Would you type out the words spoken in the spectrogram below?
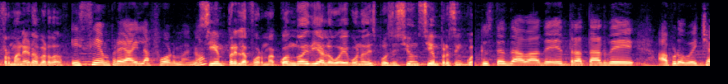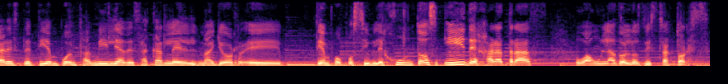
Por manera, ¿verdad? Y siempre hay la forma, ¿no? Siempre la forma. Cuando hay diálogo, hay buena disposición, siempre se encuentra. que usted daba de tratar de aprovechar este tiempo en familia, de sacarle el mayor eh, tiempo posible juntos y dejar atrás o a un lado los distractores.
